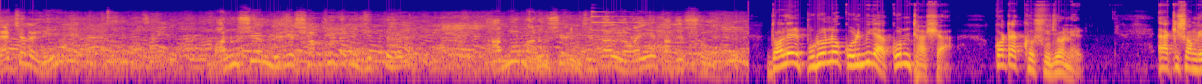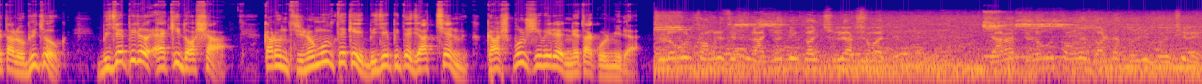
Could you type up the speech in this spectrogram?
ন্যাচারালি মানুষের নিজের স্বার্থে তাকে জিততে হবে। আমি মানুষের জেতার লড়াইয়ে তাদের সঙ্গে। দলের পুরনো কর্মীরা কোন ঠাসা? কটাক্ষ সুজনের। একই সঙ্গে তার অভিযোগ বিজেপিরও একই দশা। কারণ তৃণমূল থেকেই বিজেপিতে যাচ্ছেন কাশফুল শিবিরের নেতাকর্মীরা। তৃণমূল কংগ্রেস একটি রাজনৈতিক দল ছিল এক সময়তে যারা তৃণমূল কংগ্রেস দলটা তৈরি করেছিলেন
